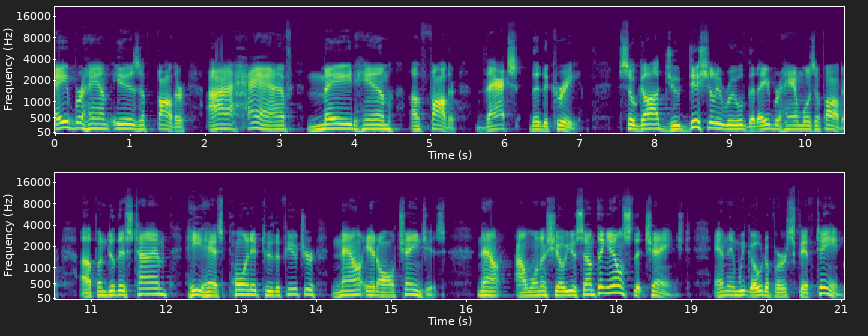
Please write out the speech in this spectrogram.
Abraham is a father. I have made him a father. That's the decree. So God judicially ruled that Abraham was a father. Up until this time, he has pointed to the future. Now it all changes. Now, I want to show you something else that changed. And then we go to verse 15.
